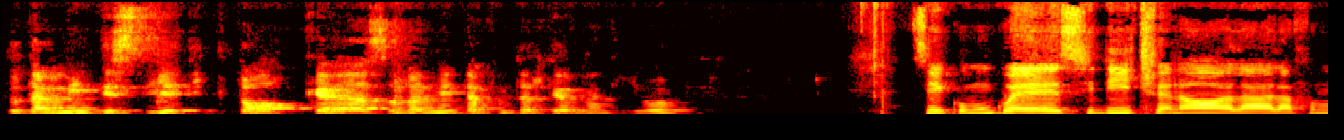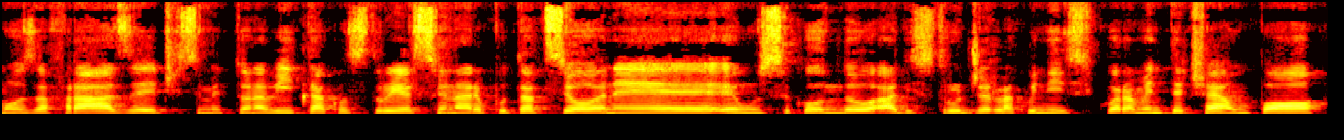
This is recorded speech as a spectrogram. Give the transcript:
totalmente stile TikTok, totalmente appunto alternativo. Sì, comunque si dice, no, la, la, famosa frase, ci si mette una vita a costruirsi una reputazione e un secondo a distruggerla, quindi sicuramente c'è un po'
